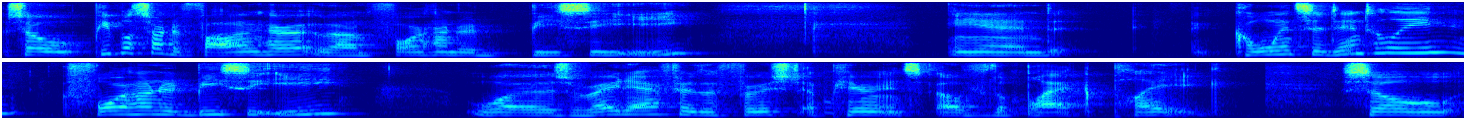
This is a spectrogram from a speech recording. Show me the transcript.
So people started following her around 400 BCE, and coincidentally, 400 BCE was right after the first appearance of the Black Plague. So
